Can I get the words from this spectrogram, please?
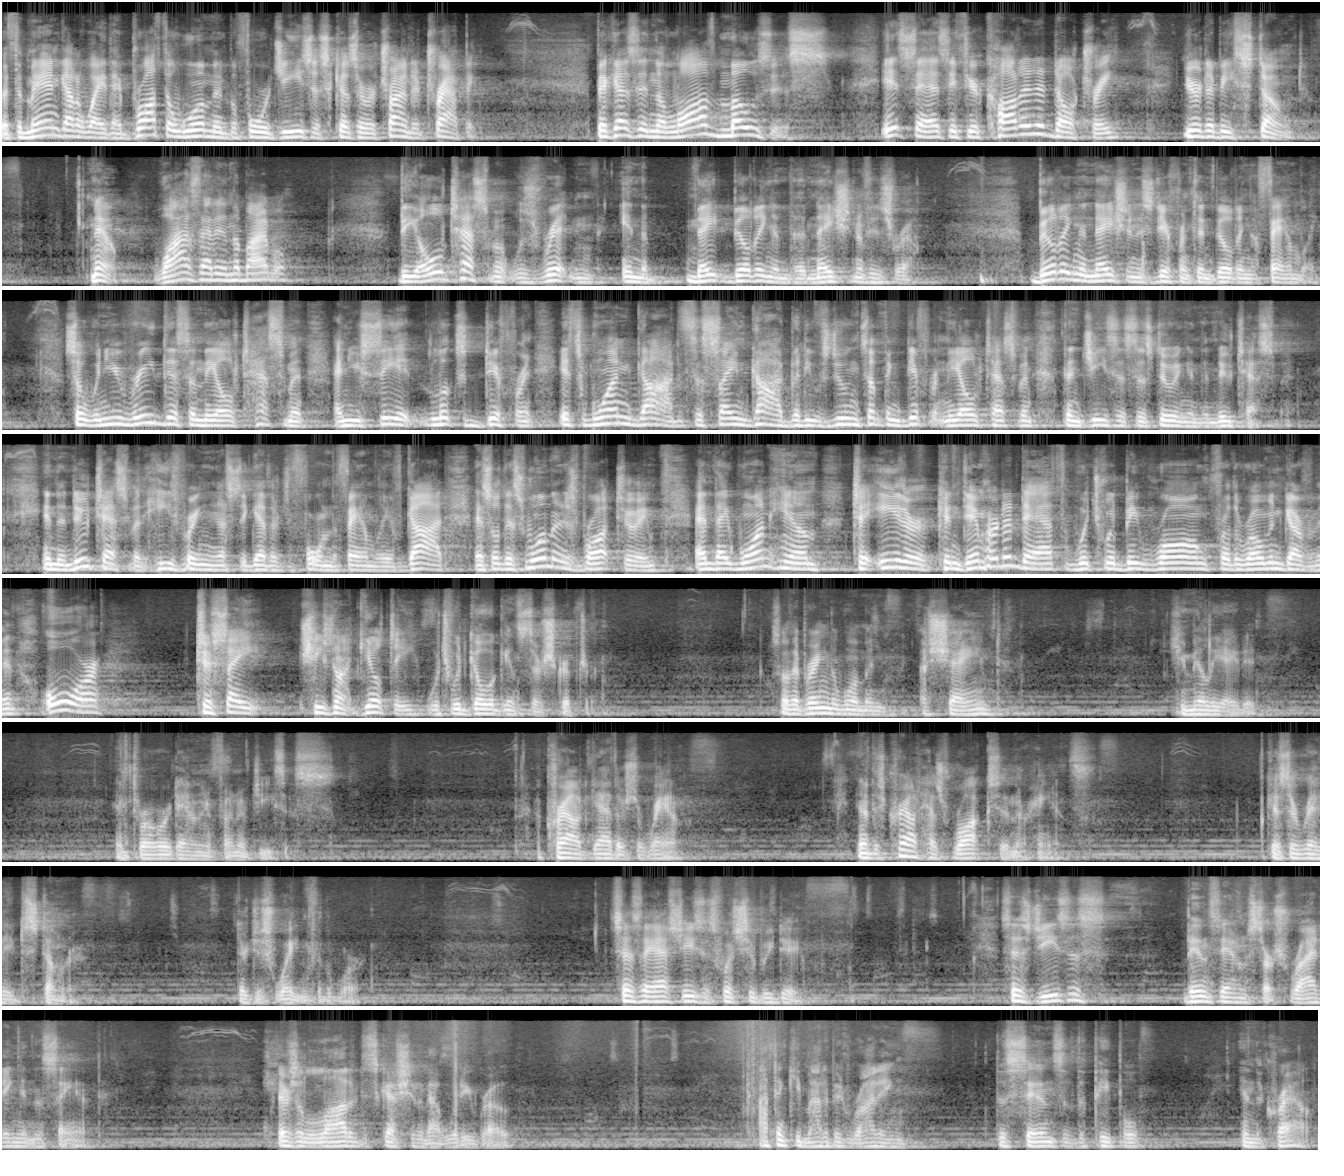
But the man got away. They brought the woman before Jesus because they were trying to trap him. Because in the law of Moses, it says if you're caught in adultery, you're to be stoned. Now, why is that in the Bible? The Old Testament was written in the building in the nation of Israel. Building a nation is different than building a family. So when you read this in the Old Testament and you see it looks different, it's one God, it's the same God, but he was doing something different in the Old Testament than Jesus is doing in the New Testament. In the New Testament, he's bringing us together to form the family of God. And so this woman is brought to him, and they want him to either condemn her to death, which would be wrong for the Roman government, or to say she's not guilty, which would go against their scripture. So they bring the woman ashamed, humiliated, and throw her down in front of Jesus. A crowd gathers around. Now, this crowd has rocks in their hands because they're ready to stone her. They're just waiting for the word. It says they asked Jesus, What should we do? It says Jesus bends down and starts writing in the sand. There's a lot of discussion about what he wrote. I think he might have been writing the sins of the people in the crowd.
